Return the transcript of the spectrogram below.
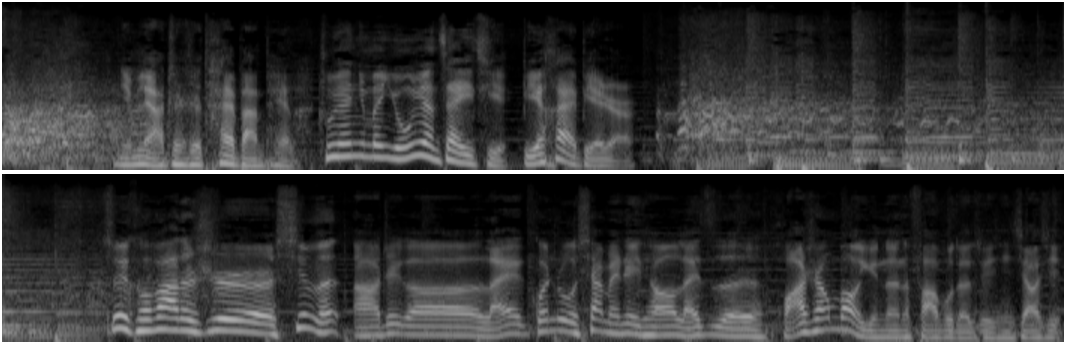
你们俩真是太般配了，祝愿你们永远在一起，别害别人。最可怕的是新闻啊！这个来关注下面这条来自华商报云南的发布的最新消息。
